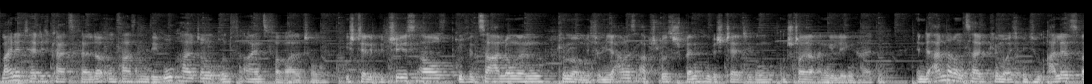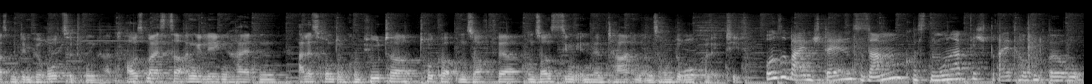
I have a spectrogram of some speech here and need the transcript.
Meine Tätigkeitsfelder umfassen die Buchhaltung und Vereinsverwaltung. Ich stelle Budgets auf, prüfe Zahlungen, kümmere mich um Jahresabschluss, Spendenbestätigung und Steuerangelegenheiten. In der anderen Zeit kümmere ich mich um alles, was mit dem Büro zu tun hat. Hausmeisterangelegenheiten, alles rund um Computer, Drucker und Software und sonstigen Inventar in unserem Bürokollektiv. Unsere beiden Stellen zusammen kosten monatlich 3000 Euro.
